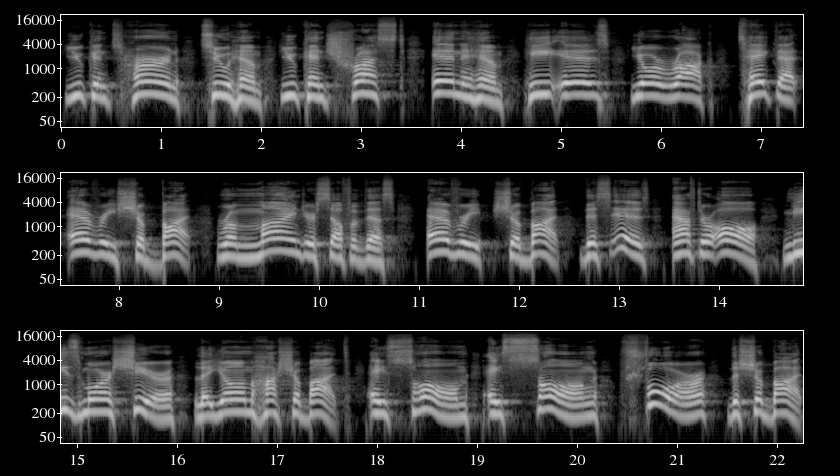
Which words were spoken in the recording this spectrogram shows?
You can turn to Him. You can trust in Him. He is your rock. Take that every Shabbat Remind yourself of this every Shabbat. This is, after all, Mizmor Shir Leyom HaShabbat, a psalm, a song for the Shabbat.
